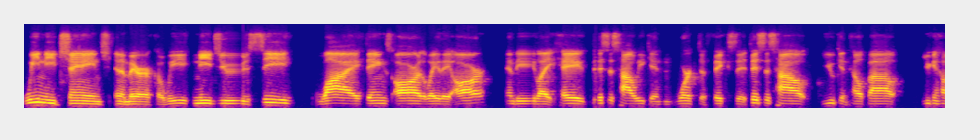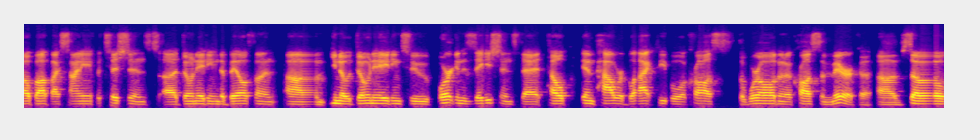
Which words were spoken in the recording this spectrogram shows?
we need change in America. We need you to see why things are the way they are and be like, hey, this is how we can work to fix it. This is how you can help out you can help out by signing petitions, uh, donating to bail fund, um, you know, donating to organizations that help empower Black people across the world and across America. Um, so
